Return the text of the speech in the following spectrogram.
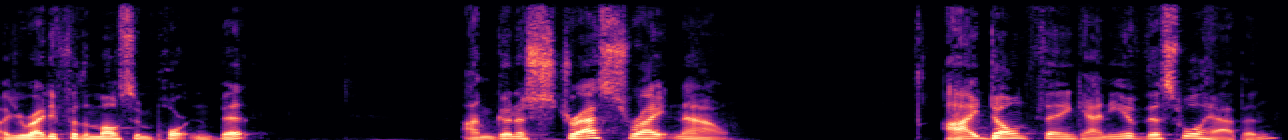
Are you ready for the most important bit? I'm going to stress right now. I don't think any of this will happen.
